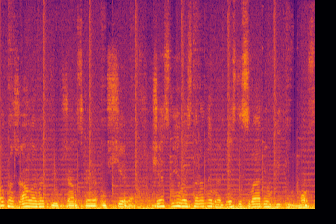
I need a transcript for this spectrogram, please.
Добро пожаловать в Юбшарское ущелье. Сейчас с левой стороны мы вместе с вами увидим мост.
